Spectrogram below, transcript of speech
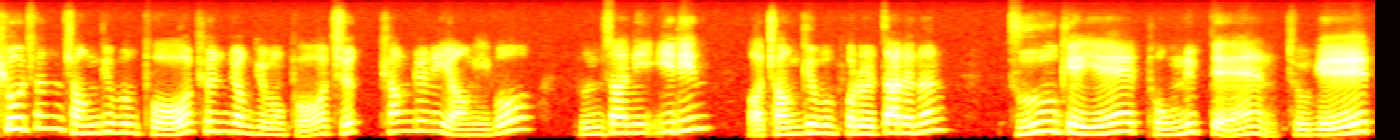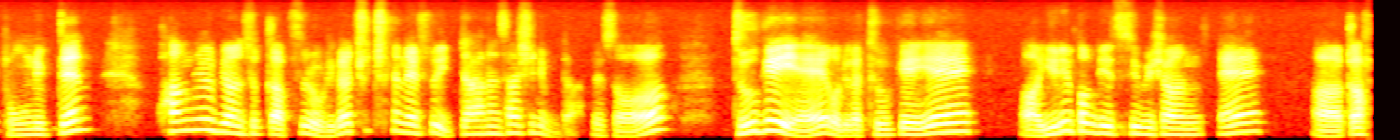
표준 정규 분포, 표준 정규 분포, 즉 평균이 0이고 분산이 1인 어, 정규 분포를 따르는 두 개의 독립된 두 개의 독립된 확률 변수 값을 우리가 추출해낼 수 있다는 사실입니다. 그래서 두 개의 우리가 두 개의 어, 유니폼 디스트리뷰션의 어, 값,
